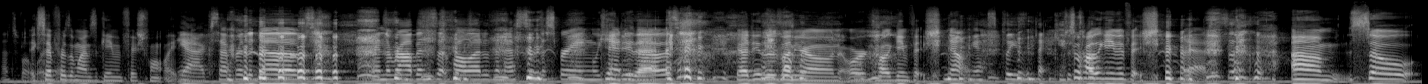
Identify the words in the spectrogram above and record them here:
that's what. Except for the ones Game and Fish won't you. Yeah, except for the doves and the robins that fall out of the nest in the spring. We can't, can't do, do those. you gotta do those on your own, or call a Game Fish. No, yes, please, thank you. Just call a Game of Fish. yes. um. So,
